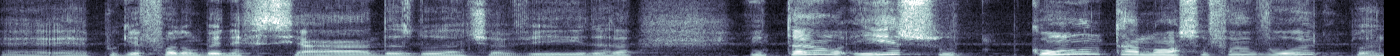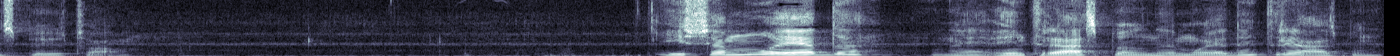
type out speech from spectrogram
É, porque foram beneficiadas durante a vida. Então, isso conta a nosso favor no plano espiritual. Isso é moeda, né? entre aspas, né? moeda entre aspas, né?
